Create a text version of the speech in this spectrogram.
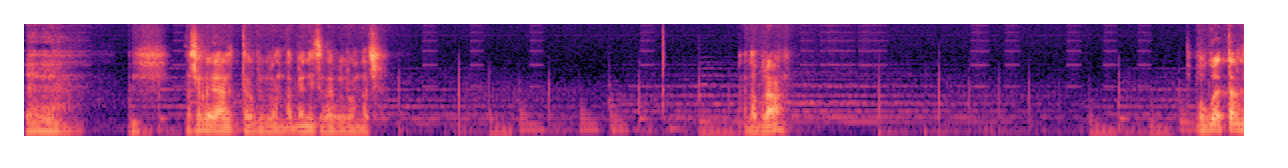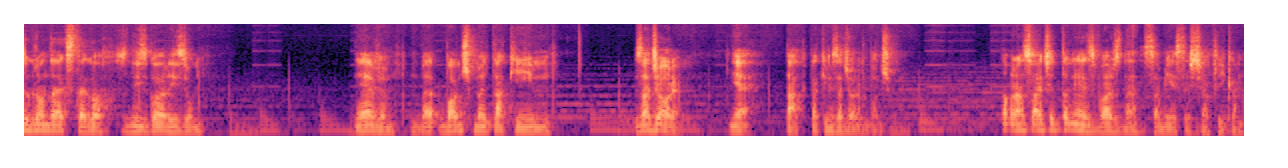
Yy. Dlaczego ja tak wyglądam? Ja nie chcę tak wyglądać. A, Dobra. W ogóle ten wygląda jak z tego, z Disco Elysium. Nie wiem, bądźmy takim zadziorem. Nie, tak, takim zadziorem bądźmy. Dobra, no słuchajcie, to nie jest ważne, sami jesteście Afrikan.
